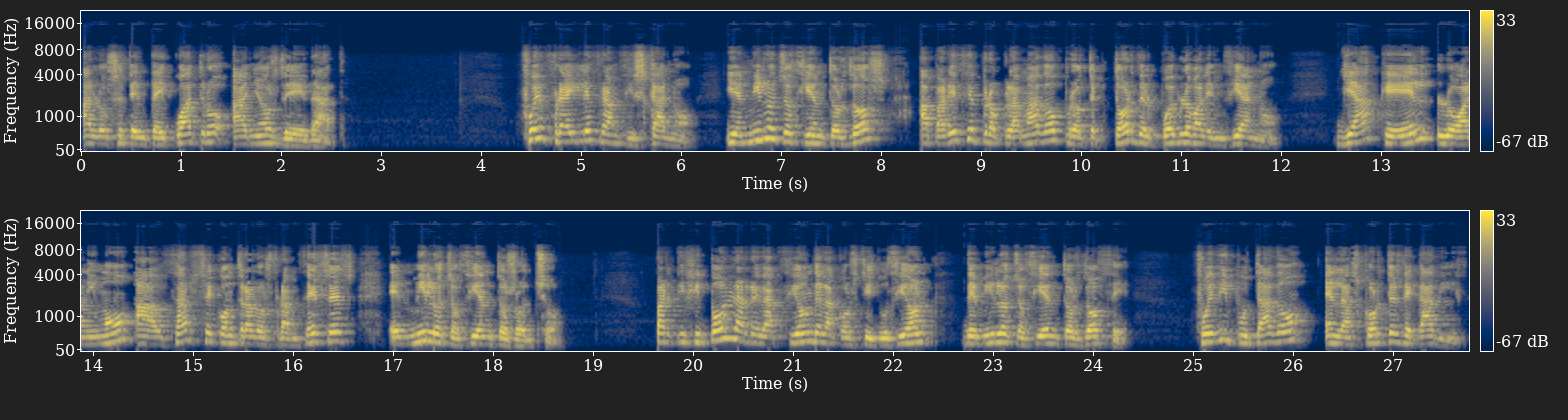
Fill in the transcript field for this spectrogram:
a los 74 años de edad. Fue fraile franciscano y en 1802 aparece proclamado protector del pueblo valenciano, ya que él lo animó a alzarse contra los franceses en 1808. Participó en la redacción de la Constitución de 1812. Fue diputado en las Cortes de Cádiz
